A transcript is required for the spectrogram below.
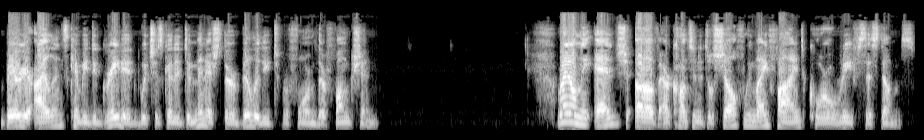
barrier islands can be degraded, which is going to diminish their ability to perform their function. Right on the edge of our continental shelf, we may find coral reef systems.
